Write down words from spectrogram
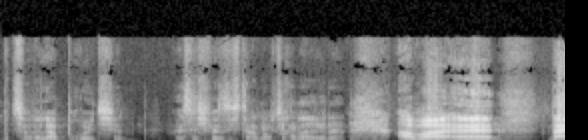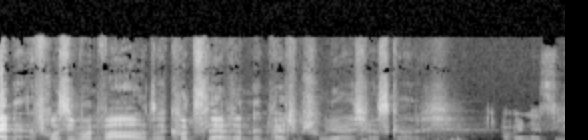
Mozzarella-Brötchen. Weiß nicht, wer sich da noch dran erinnert. Aber äh, nein, Frau Simon war unsere Kunstlehrerin in welchem Schuljahr? Ich weiß gar nicht. Ich glaube in der 7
